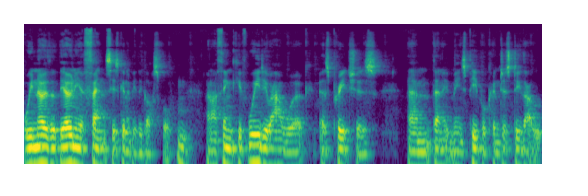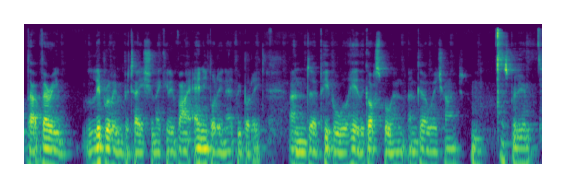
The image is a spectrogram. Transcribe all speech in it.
we know that the only offence is going to be the gospel. Mm. And I think if we do our work as preachers, um, then it means people can just do that that very liberal invitation. They can invite anybody and everybody, and uh, people will hear the gospel and, and go away changed. Mm. That's brilliant.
